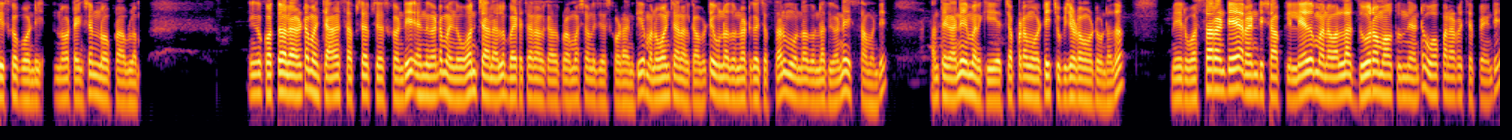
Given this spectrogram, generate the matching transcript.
తీసుకోపోండి. నో టెన్షన్ నో ప్రాబ్లం ఇంకా కొత్త వాళ్ళు అంటే మన ఛానల్ సబ్స్క్రైబ్ చేసుకోండి. ఎందుకంటే మన ఓన్ ఛానల్ బయట ఛానల్ కాదు ప్రమోషన్లు చేసుకోవడానికి. మన ఓన్ ఛానల్ కాబట్టి ఉన్నది ఉన్నట్టుగా చెప్తాను. ఉన్నది ఉన్నదిగానే ఇస్తామండి. అంతేగాని మనకి చెప్పడం ఒకటి చూపించడం ఒకటి ఉండదు. మీరు వస్తారంటే రండి షాప్కి లేదు మన వల్ల దూరం అవుతుంది అంటే ఓపెన్ ఆర్డర్ చెప్పేయండి.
